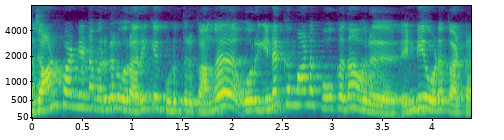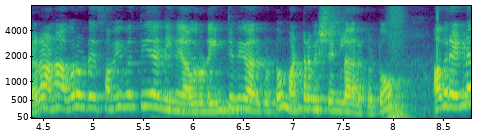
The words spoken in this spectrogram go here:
ஜான் பாண்டியன் அவர்கள் ஒரு அறிக்கை கொடுத்துருக்காங்க. ஒரு இணக்கமான போக்கை தான் அவர் என்டிஏவோட காட்டுறாரு. ஆனால் அவருடைய சமீபத்திய நீங்கள் அவரோட இன்டர்வியூவாக இருக்கட்டும் மற்ற விஷயங்களாக இருக்கட்டும் அவர் என்ன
